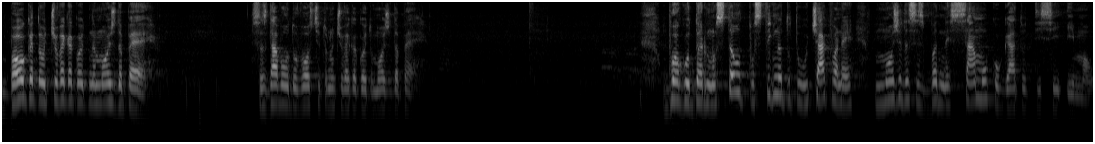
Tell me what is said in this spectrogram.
Болката от човека, който не може да пее, създава удоволствието на човека, който може да пее. Благодарността от постигнатото очакване може да се сбъдне само когато ти си имал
